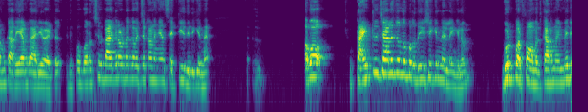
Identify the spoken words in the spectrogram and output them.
നമുക്ക് അറിയാം കാര്യമായിട്ട് ഇതിപ്പോ വെർച്വൽ ബാക്ക്ഗ്രൗണ്ട് ഒക്കെ വെച്ചിട്ടാണ് ഞാൻ സെറ്റ് ചെയ്തിരിക്കുന്നത് അപ്പോ ടൈറ്റിൽ ചാലഞ്ച് ഒന്നും പ്രതീക്ഷിക്കുന്നില്ലെങ്കിലും ഗുഡ് പെർഫോമൻസ് കാരണം ഇവർ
